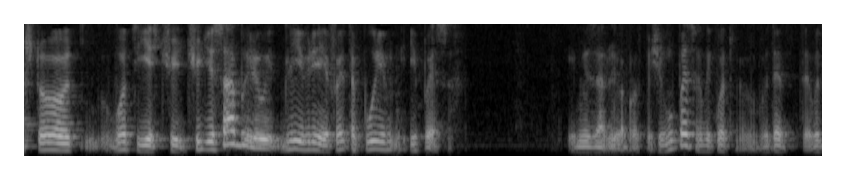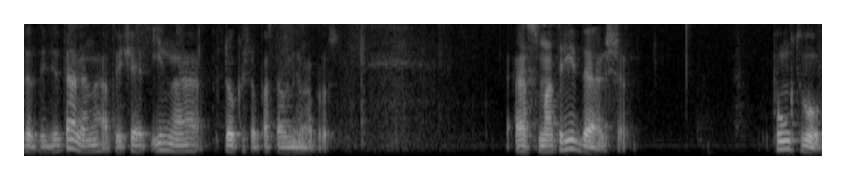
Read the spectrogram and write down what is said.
что вот есть чудеса были для евреев, это Пурим и Песах. И мы задали вопрос, почему Песах, так вот, вот, этот, вот эта деталь, она отвечает и на только что поставленный вопрос. Смотри дальше. Пункт Вов.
